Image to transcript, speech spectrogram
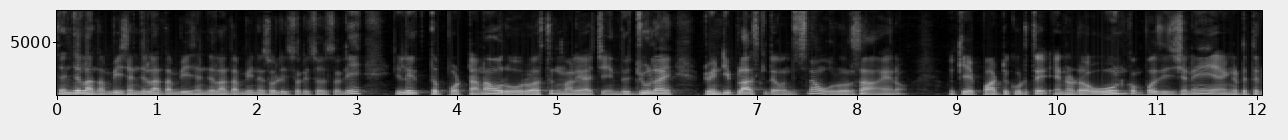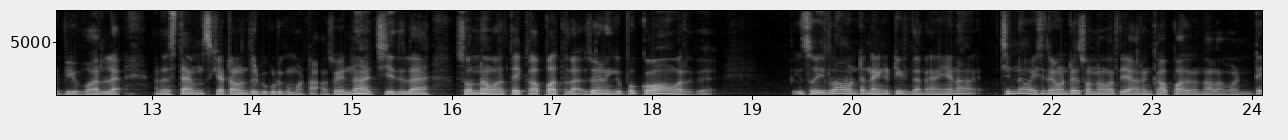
செஞ்சிடலாம் தம்பி செஞ்சிடலாம் தம்பி செஞ்சிடலாம் தம்பின்னு சொல்லி சொல்லி சொல்லி சொல்லி இழுத்து போட்டான்னா ஒரு ஒரு வருஷத்துக்கு மேலே ஆச்சு. இந்த ஜூலை டுவெண்ட்டி ப்ளாஸ் கிட்ட வந்துச்சுன்னா ஒரு வருஷம் ஆயிரும். ஓகே பாட்டு கொடுத்து. என்னோடய ஓன் கம்போசிஷனே என்கிட்ட திருப்பி வரல. அந்த ஸ்டாம்ப்ஸ் கேட்டாலும் திருப்பி கொடுக்க மாட்டான். ஸோ என்ன ஆச்சு இதில்? சொன்ன வார்த்தையை காப்பாற்றலை ஸோ எனக்கு இப்போ கோவம் வருது. ஸோ இதெல்லாம் வந்துட்டு நெகட்டிவ் தானே? ஏன்னா சின்ன வயசுலேயே வந்துட்டு சொன்ன வார்த்தை யாரும் காப்பாற்றுறதுனால வந்துட்டு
